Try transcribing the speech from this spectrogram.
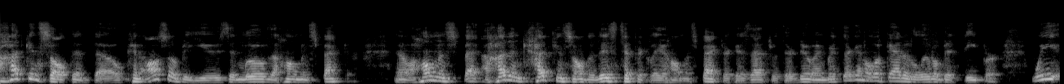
A HUD consultant, though, can also be used in lieu of the home inspector. Now, a home inspect, a HUD, and HUD consultant is typically a home inspector because that's what they're doing, but they're going to look at it a little bit deeper. We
